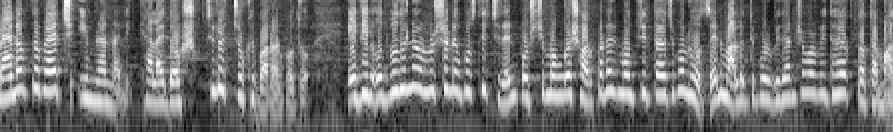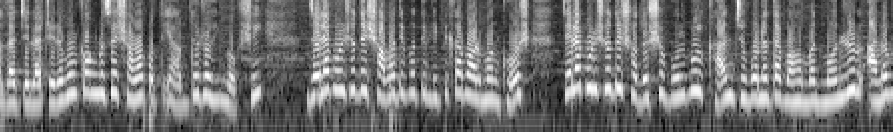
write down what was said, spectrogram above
Man of the match Imran Ali. খেলায় দর্শক ছিল চোখে পড়ার মতো। এদিন উদ্বোধনী অনুষ্ঠানে উপস্থিত ছিলেন পশ্চিমবঙ্গ সরকারের মন্ত্রী তাজমল হোসেন, মালতীপুর বিধানসভার বিধায়ক তথা মালদা জেলা তৃণমূল কংগ্রেসের সভাপতি আব্দুর রহিম বক্সি, জেলা পরিষদের সভাধিপতি লিপিকা বর্মন ঘোষ, জেলা পরিষদের সদস্য বুলবুল খান যুবনেতা মোহাম্মদ মনিরুল আলম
